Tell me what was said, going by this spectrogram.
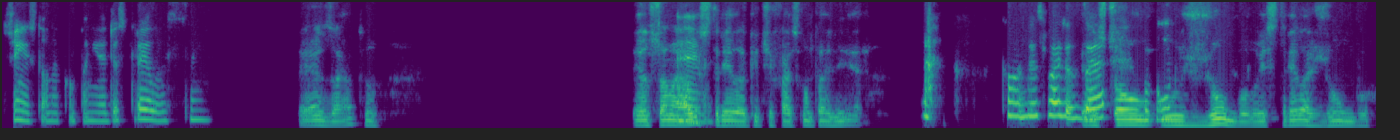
Sim, estou na companhia de estrelas, sim. É, exato. Eu sou a maior é. estrela que te faz companhia. Como diz o José. Eu sou um, um jumbo, estrela jumbo.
